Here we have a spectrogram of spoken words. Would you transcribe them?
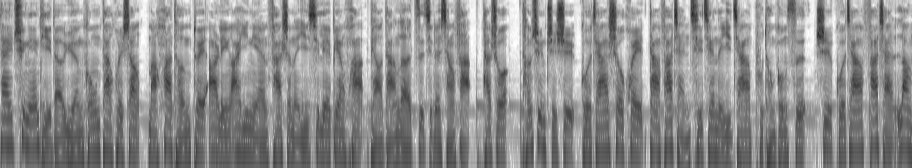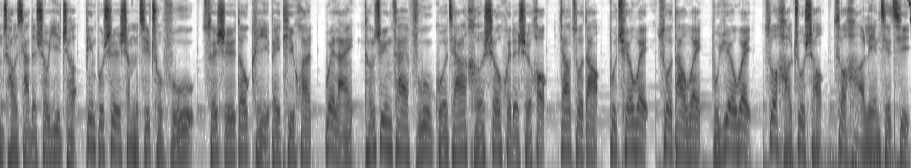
在去年底的员工大会上马化腾对二零二一年发生的一系列变化表达了自己的想法。他说腾讯只是国家社会大发展期间的一家普通公司是国家发展浪潮下的受益者并不是什么基础服务随时都可以被替换。未来腾讯在服务国家和社会的时候要做到不缺位做到位不越位做好助手做好连接器。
